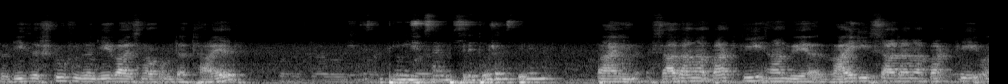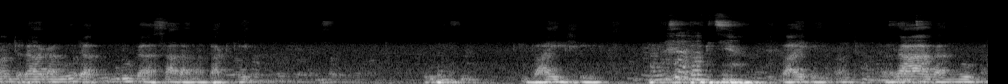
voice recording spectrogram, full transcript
So diese Stufen sind jeweils noch unterteilt. Beim Sadhana Bhakti haben wir Vaidhi Sadhana Bhakti und Raganuga Sadhana Bhakti. Vaidi, Бхакти, бхакти. Vaidi und Raganuga.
